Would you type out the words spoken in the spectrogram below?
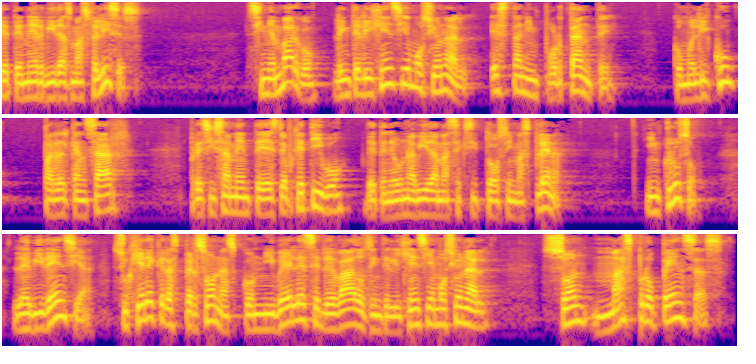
de tener vidas más felices. Sin embargo, la inteligencia emocional es tan importante como el IQ para alcanzar precisamente este objetivo de tener una vida más exitosa y más plena. Incluso, la evidencia sugiere que las personas con niveles elevados de inteligencia emocional son más propensas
